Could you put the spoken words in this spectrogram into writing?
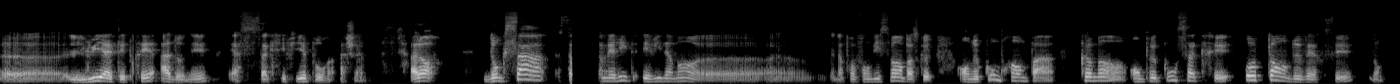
euh, lui a été prêt à donner et à se sacrifier pour Hachem. Alors, donc ça, ça mérite évidemment euh, un approfondissement, parce qu'on ne comprend pas comment on peut consacrer autant de versets, donc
